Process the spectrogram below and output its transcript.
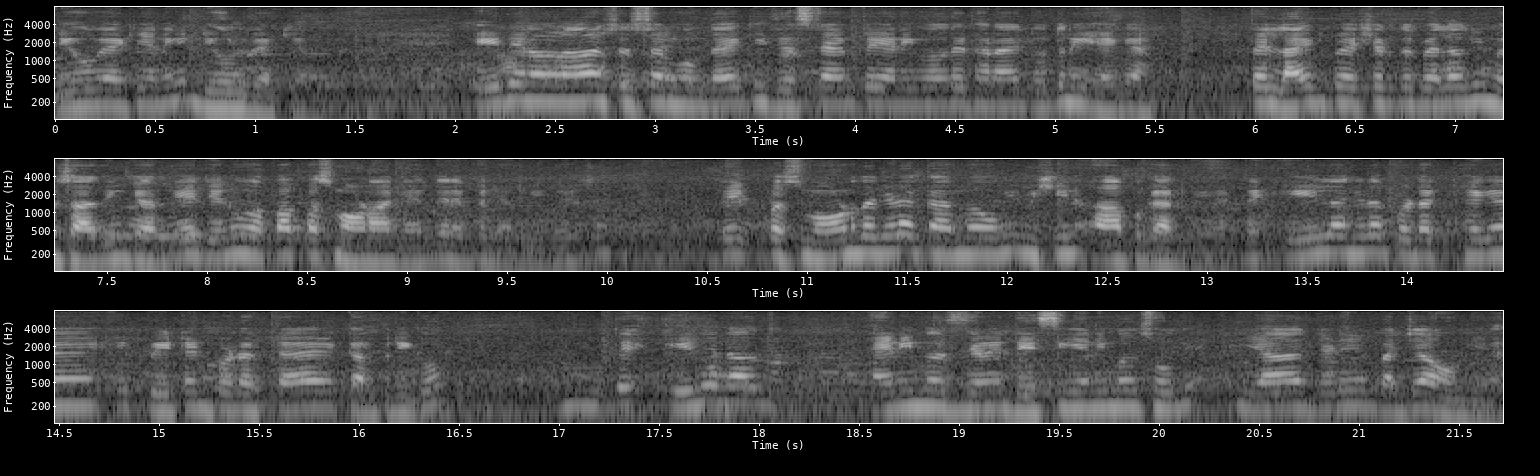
ਡਿਓ ਵੈਕ ਯਾਨੀ ਕਿ ਡਿਊਲ ਵੈਕਿਊਮ ਇਹਦੇ ਨਾਲ ਆ ਸਿਸਟਮ ਹੁੰਦਾ ਹੈ ਕਿ ਜਿਸ ਟਾਈਮ ਤੇ ਐਨੀਮਲ ਦੇ ਥਣਾ 'ਚ ਦੁੱਧ ਨਹੀਂ ਹੈਗਾ ਤੇ ਲਾਈਟ ਪ੍ਰੈਸ਼ਰ ਤੋਂ ਪਹਿਲਾਂ ਉਹਦੀ ਮਸਾਜਿੰਗ ਕਰਦੇ ਆ ਜਿਹਨੂੰ ਆਪਾਂ ਪਸਮਾਉਣਾ ਕਹਿੰਦੇ ਨੇ ਪੰਜਾਬੀ ਤੇ ਪਸਮਾਉਣ ਦਾ ਜਿਹੜਾ ਕੰਮ ਹੈ ਉਹ ਵੀ ਮਸ਼ੀਨ ਆਪ ਕਰਦੀ ਹੈ। ਤੇ ਇਹ ਲਾ ਜਿਹੜਾ ਪ੍ਰੋਡਕਟ ਹੈਗਾ ਇਹ ਪੇਟੈਂਟ ਪ੍ਰੋਡਕਟ ਹੈ ਕੰਪਨੀ ਕੋ ਤੇ ਇਹਦੇ ਨਾਲ ਐਨੀਮਲਸ ਜਿਵੇਂ ਦੇਸੀ ਐਨੀਮਲਸ ਹੋ ਗਏ ਜਾਂ ਜਿਹੜੇ ਮੱਝਾਂ ਹੋ ਗਈਆਂ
